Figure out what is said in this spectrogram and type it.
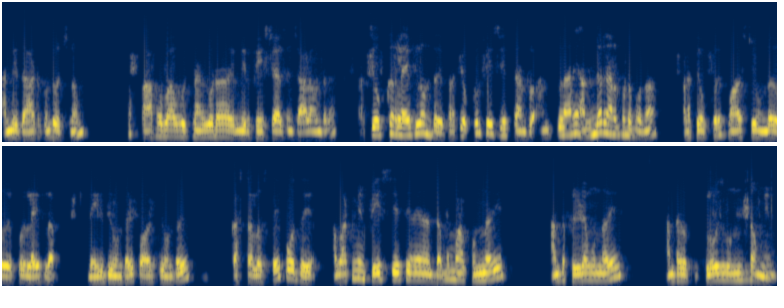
అన్ని దాటుకుంటూ వచ్చినాం. పాప బాబు పుట్టినా కూడా మీరు ఫేస్ చేయాల్సిన చాలా ఉంటుంది. ప్రతి ఒక్కరి లైఫ్లో ఉంటుంది. ప్రతి ఒక్కరు ఫేస్ చేస్తా అంటారు అంతలానే అందరిని అనుకుంటూ పోదాం. ప్రతి ఒక్కరికి పాజిటివ్ ఉండదు ఎప్పుడు లైఫ్లో నెగిటివ్ ఉంటుంది పాజిటివ్ ఉంటుంది కష్టాలు వస్తాయి పోతాయి. వాటిని మేము ఫేస్ చేసే దమ్ము మాకు ఉన్నది అంత ఫ్రీడమ్ ఉన్నది అంత క్లోజ్గా ఉంటాం మేము.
